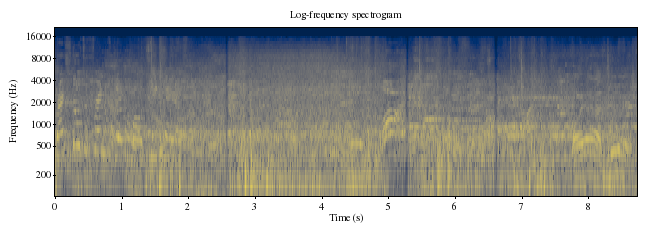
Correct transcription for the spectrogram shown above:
Redstone's a friend of Jake called TKO. Oh yeah, do it.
